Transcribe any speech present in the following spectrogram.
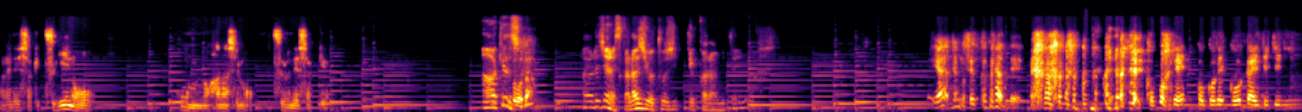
あれでしたっけ？次の本の話もするんでしたっけ？ああ、けどそれあれじゃないですか、ラジオ閉じてからみたいな。いや、でもせっかくなんで、ここで、ここで公開的に、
